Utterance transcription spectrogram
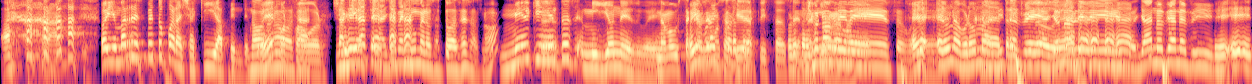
Oye, más respeto para Shakira, pendejo. No, ¿eh? no, no. Por o sea, favor. Shakira se la lleva en números a todas esas, ¿no? 1500 millones, güey. no me gusta Oye, que hablemos Frank, así pero- de artistas. pero en tranquilo, Yo no hablé de eso, güey. Era, era una broma, Maldita sea, yo no hablé de eso. Ya no sean así. Eh, eh, eh,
